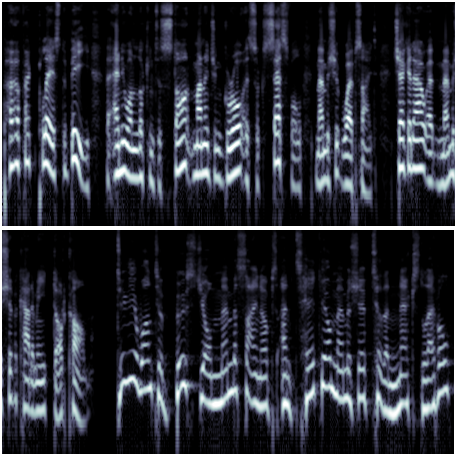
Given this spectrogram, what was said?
perfect place to be for anyone looking to start, manage, and grow a successful membership website. Check it out at membershipacademy.com. Do you want to boost your member signups and take your membership to the next level?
